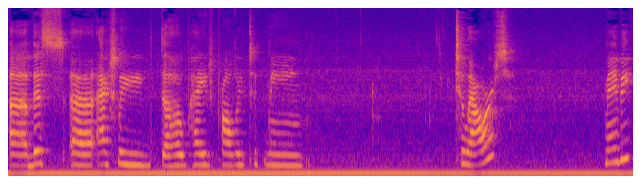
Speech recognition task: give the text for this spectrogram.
Uh, this, uh, actually, the whole page probably took me two hours. Maybe,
